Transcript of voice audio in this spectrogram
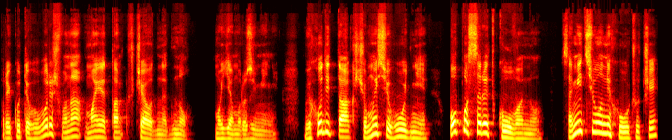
про яку ти говориш, вона має там ще одне дно, в моєму розумінні. Виходить так, що ми сьогодні опосередковано, самі цього не хочучи,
